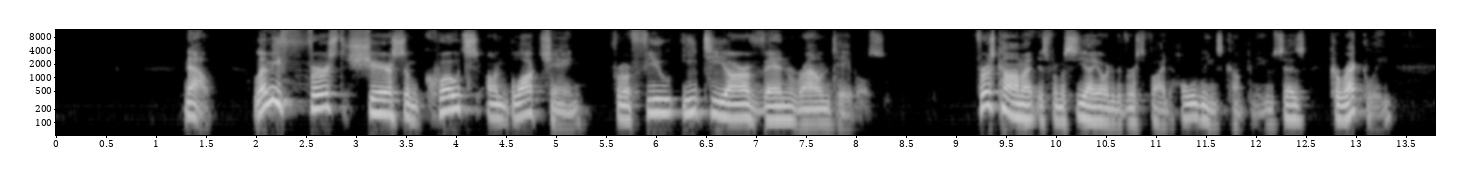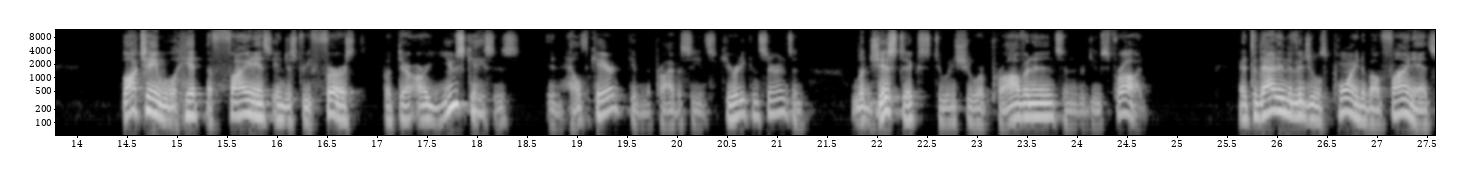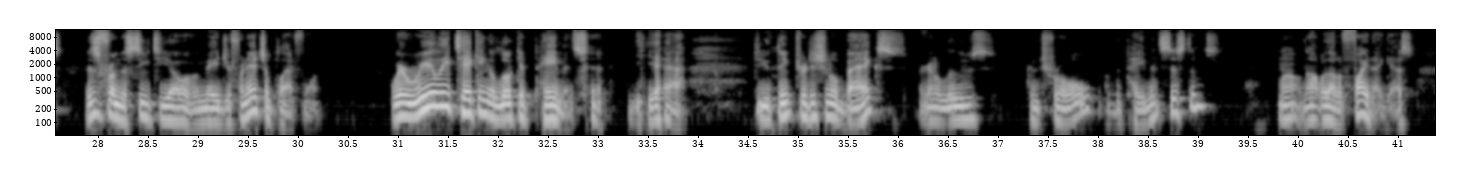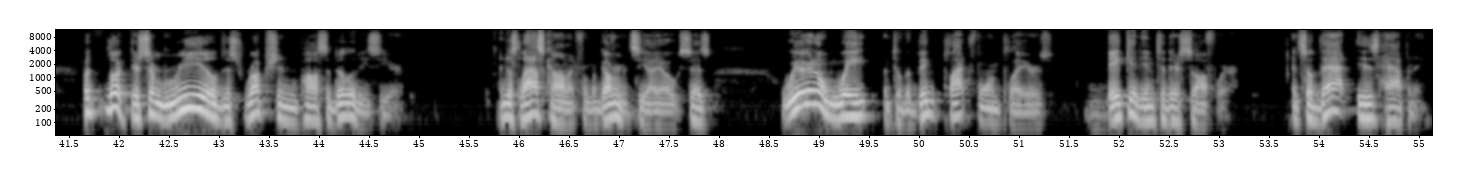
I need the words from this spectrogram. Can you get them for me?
Now, let me first share some quotes on blockchain from a few ETR Venn roundtables. First comment is from a CIO at a diversified holdings company who says correctly, blockchain will hit the finance industry first, but there are use cases in healthcare, given the privacy and security concerns, and logistics to ensure provenance and reduce fraud. And to that individual's point about finance, this is from the CTO of a major financial platform. We're really taking a look at payments. yeah. Do you think traditional banks are going to lose control of the payment systems? Well, not without a fight, I guess. But look, there's some real disruption possibilities here. And this last comment from a government CIO says, we're going to wait until the big platform players bake it into their software. And so that is happening.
